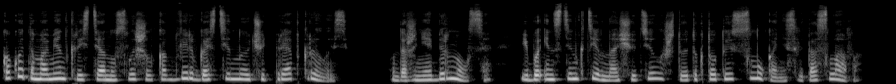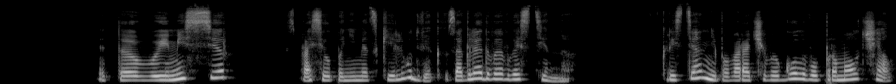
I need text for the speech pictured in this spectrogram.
В какой-то момент Кристиан услышал, как дверь в гостиную чуть приоткрылась. Он даже не обернулся, ибо инстинктивно ощутил, что это кто-то из слуг, а не Святослава. «Это вы, миссир?» — спросил по-немецки Людвиг, заглядывая в гостиную. Кристиан, не поворачивая голову, промолчал,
